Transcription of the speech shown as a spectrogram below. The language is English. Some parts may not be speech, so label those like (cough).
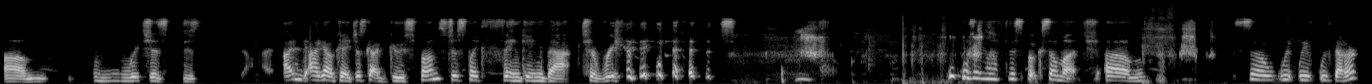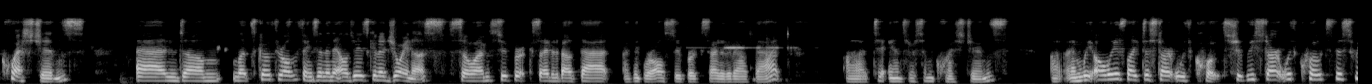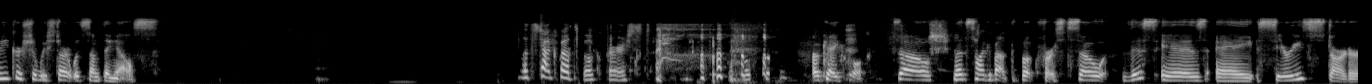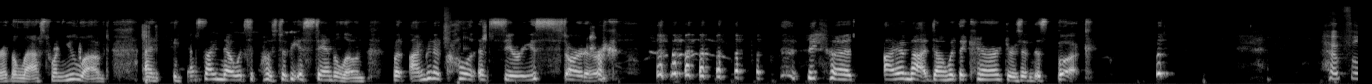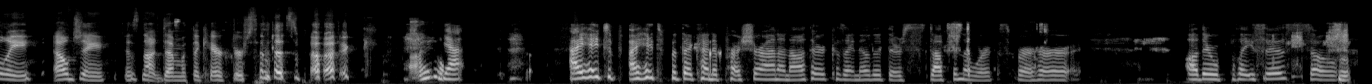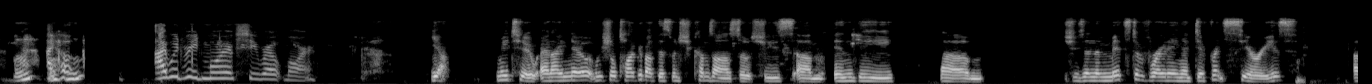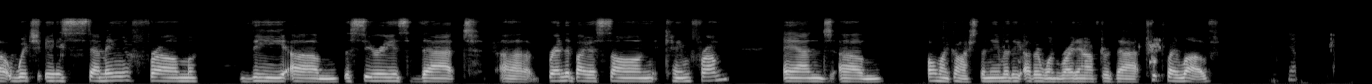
um, which is just. I, I okay, just got goosebumps just like thinking back to (laughs) reading it because I love this book so much. Um, so we, we've we've got our questions, and um, let's go through all the things. And then LJ is going to join us. So I'm super excited about that. I think we're all super excited about that uh, to answer some questions. Uh, and we always like to start with quotes. Should we start with quotes this week or should we start with something else? Let's talk about the book first. (laughs) Okay, cool. So let's talk about the book first. So this is a series starter, the last one you loved. And yes, I know it's supposed to be a standalone, but I'm going to call it a series starter (laughs) because I am not done with the characters in this book. Hopefully, LJ is not done with the characters in this book. I don't. yeah. I hate to I hate to put that kind of pressure on an author because I know that there's stuff in the works for her other places. So Mhm, I hope I would read more if she wrote more. Yeah, me too. And I know we shall talk about this when she comes on. So she's um, in the um, she's in the midst of writing a different series, uh, which is stemming from the um, the series that uh, "Branded by a Song" came from, and um, oh my gosh, the name of the other one right after that, "Tripped by Love."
